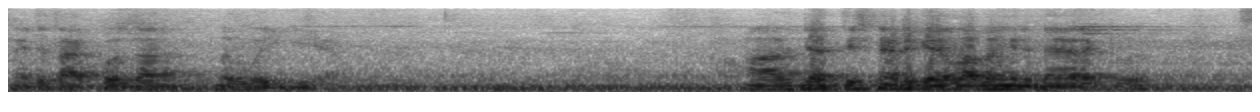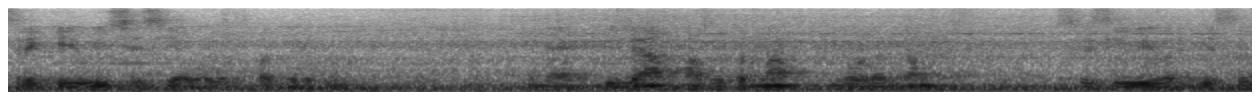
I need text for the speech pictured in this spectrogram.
അതിന്റെ താക്കോൽദാനം നിർവഹിക്കുകയാണ്. അതിന്റെ അധ്യക്ഷനായിട്ട് കേരള ബാങ്കിന്റെ director Shri K V Sasi അവർ പങ്കെടുക്കും. പിന്നെ ജില്ലാ ആസൂത്രണ ബോർഡ് അംഗം Shri C V Varghese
